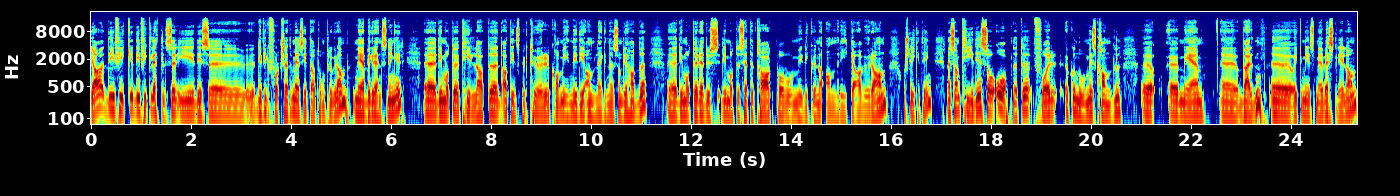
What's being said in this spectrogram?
Ja, de fikk, de fikk, lettelser i disse De fikk fortsette med sitt atomprogram, med begrensninger. Eh, de måtte tillate at inspektører kom inn i de anleggene som de hadde. Eh, de måtte, redus, de måtte sette tak på hvor mye de kunne anrike av uran, og slike ting. Men samtidig så åpnet det for økonomisk handel eh, med verden, eh, og ikke minst med vestlige land.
